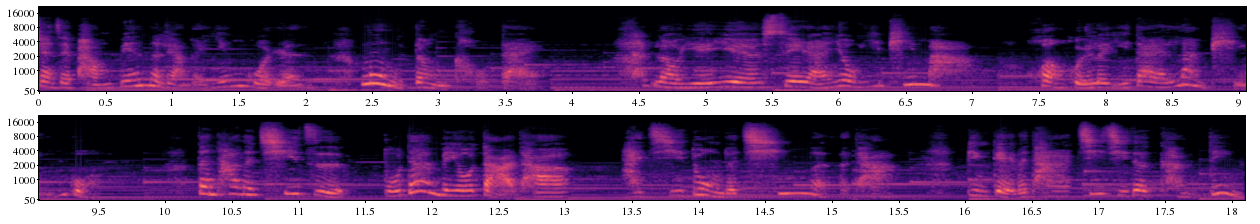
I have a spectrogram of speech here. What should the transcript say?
站在旁边的两个英国人目瞪口呆。老爷爷虽然用一匹马换回了一袋烂苹果，但他的妻子不但没有打他，还激动地亲吻了他，并给了他积极的肯定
